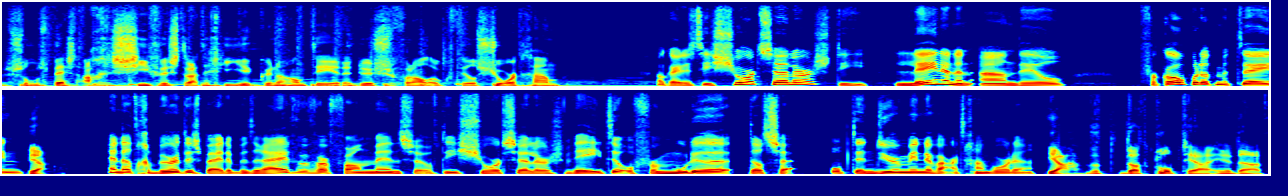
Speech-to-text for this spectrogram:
soms best agressieve strategieën kunnen hanteren. Dus vooral ook veel short gaan. Oké, okay, dus die shortsellers die lenen een aandeel, verkopen dat meteen. Ja. En dat gebeurt dus bij de bedrijven waarvan mensen of die shortsellers weten of vermoeden dat ze op den duur minder waard gaan worden. Ja, dat, dat klopt, ja, inderdaad.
